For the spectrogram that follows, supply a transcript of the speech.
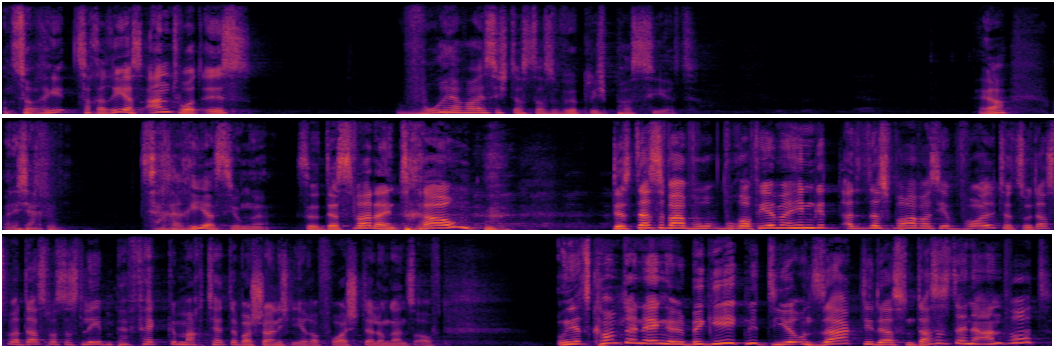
Und Zacharias Antwort ist, woher weiß ich, dass das wirklich passiert? Ja, und ich dachte, Zacharias, Junge, so, das war dein Traum. Das, das war, worauf ihr immer hingeht, also das war, was ihr wolltet. So, das war das, was das Leben perfekt gemacht hätte, wahrscheinlich in ihrer Vorstellung ganz oft. Und jetzt kommt ein Engel, begegnet dir und sagt dir das und das ist deine Antwort?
